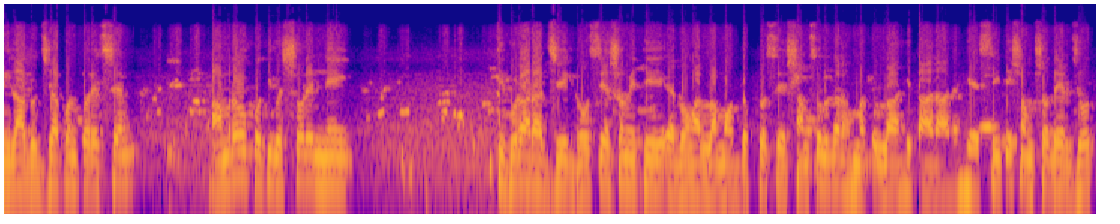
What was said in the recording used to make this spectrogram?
মিলাদ উদযাপন করেছেন। আমরাও প্রতি বছরের নেই ত্রিপুরা রাজ্যিক গৌসিয়া সমিতি এবং আল্লাহ অধ্যক্ষ সে শামসুল্লাহ রহমতুল্লাহ তালা আলহে স্মৃতি সংসদের যৌথ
